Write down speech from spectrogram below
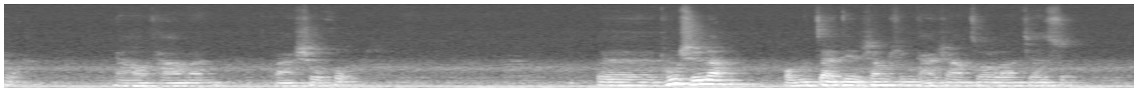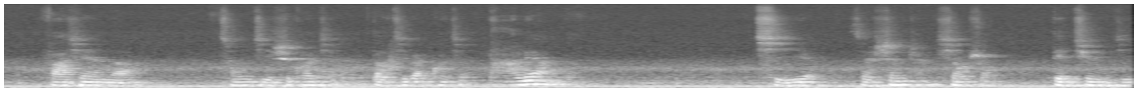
出来，然后它们啊收获。呃同时呢，我们在电商平台上做了检索。发现了从几十块钱到几百块钱，大量的企业在生产销售电蚯蚓机，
